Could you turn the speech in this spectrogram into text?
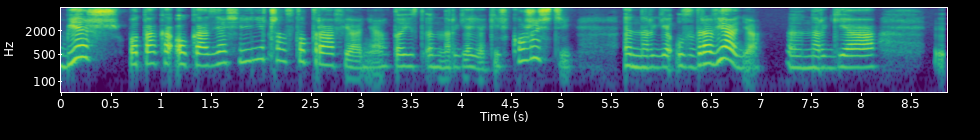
Bierz, bo taka okazja się nieczęsto trafia, nie? To jest energia jakiejś korzyści, energia uzdrawiania, energia yy,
